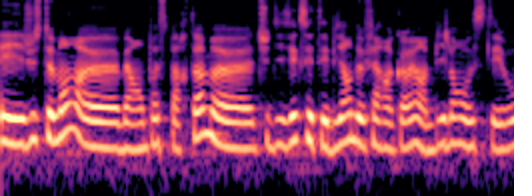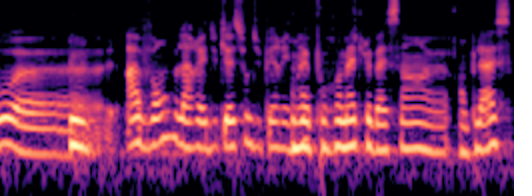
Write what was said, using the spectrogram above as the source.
Et justement, euh, ben, en postpartum, euh, tu disais que c'était bien de faire quand même un bilan ostéo euh, mm. avant la rééducation du périnée. Ouais, pour remettre le bassin en place.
